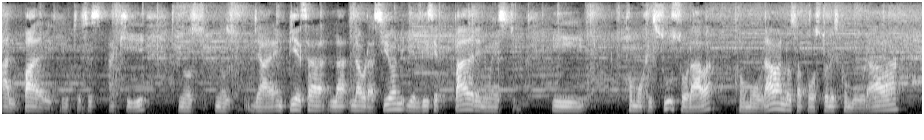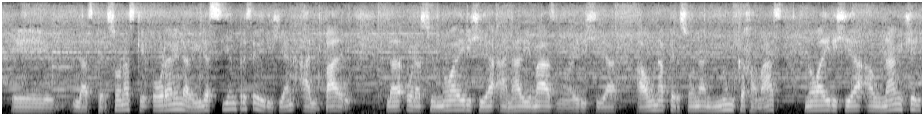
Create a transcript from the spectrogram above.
al Padre. Entonces aquí nos, ya empieza la, la, oración y Él dice Padre nuestro. Y como Jesús oraba, como oraban los apóstoles, como oraba eh, las personas que oran en la Biblia, siempre se dirigían al Padre. La oración no va dirigida a nadie más, no va dirigida a una persona nunca jamás, no va dirigida a un ángel,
